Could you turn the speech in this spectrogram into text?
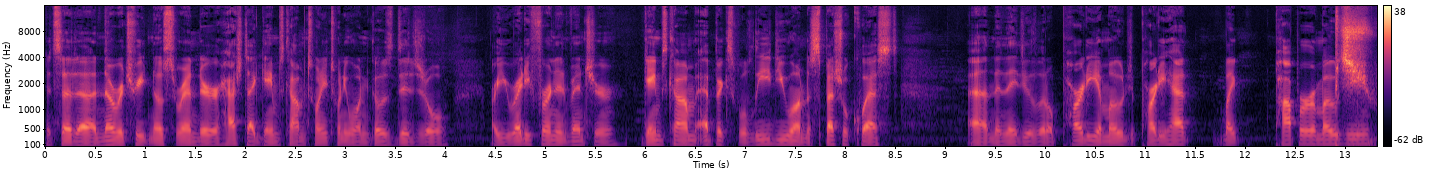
It said, uh, "No retreat, no surrender." Hashtag Gamescom 2021 goes digital. Are you ready for an adventure? Gamescom Epics will lead you on a special quest, and then they do a little party emoji, party hat like popper emoji,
